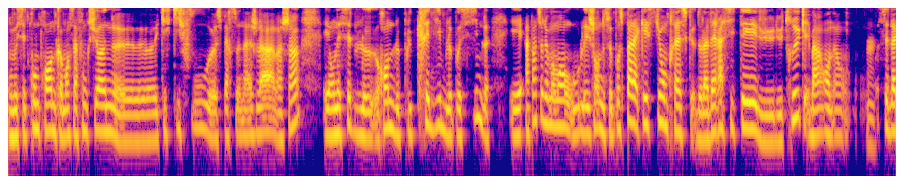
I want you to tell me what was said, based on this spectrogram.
on, essaie de comprendre comment ça fonctionne, euh, qu'est-ce qu'il fout euh, ce personnage-là, machin, et on essaie de le rendre le plus crédible possible. Et à partir du moment où les gens ne se posent pas la question presque de la véracité du, du truc, et eh ben on, mm. c'est de la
